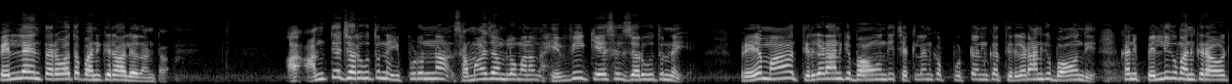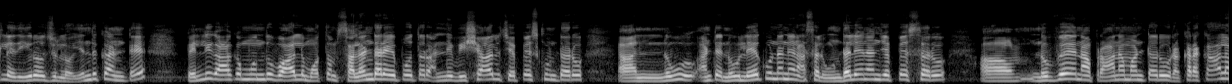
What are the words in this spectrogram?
పెళ్ళైన తర్వాత పనికి రాలేదంట అంతే జరుగుతున్నాయి. ఇప్పుడున్న సమాజంలో మనం హెవీ కేసెస్ జరుగుతున్నాయి. ప్రేమ తిరగడానికి బాగుంది చెట్ల పుట్టనుక తిరగడానికి బాగుంది. కానీ పెళ్ళికి పనికి రావట్లేదు ఈ రోజుల్లో. ఎందుకంటే పెళ్ళి కాకముందు వాళ్ళు మొత్తం సలెండర్ అయిపోతారు అన్ని విషయాలు చెప్పేసుకుంటారు. నువ్వు అంటే నువ్వు లేకుండా నేను అసలు ఉండలేనని చెప్పేస్తారు. నువ్వే నా ప్రాణం అంటారు రకరకాల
